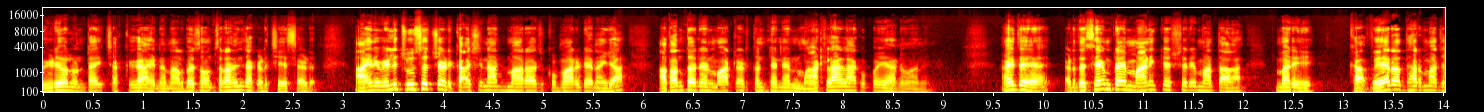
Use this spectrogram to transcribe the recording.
వీడియోలు ఉంటాయి. చక్కగా ఆయన నలభై సంవత్సరాల నుంచి అక్కడ చేశాడు. ఆయన వెళ్ళి చూసి వచ్చాడు కాశీనాథ్ మహారాజ్ కుమారుడేనయ్యా అతనితో నేను మాట్లాడుతుంటే నేను మాట్లాడలేకపోయాను అని. అయితే at the same time Manikyeswari Mata మరి క వీర ధర్మజ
